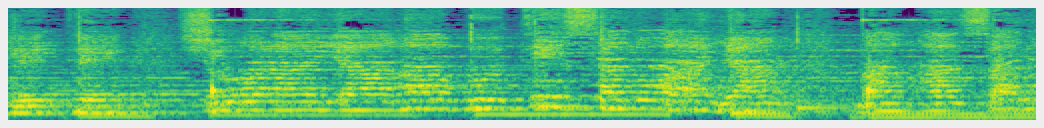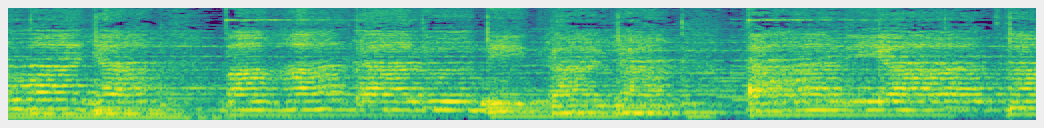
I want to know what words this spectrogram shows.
Kete Shivaya Buddhi Sarvaya Maha Sarvaya Mahadarunikaya Taryatha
